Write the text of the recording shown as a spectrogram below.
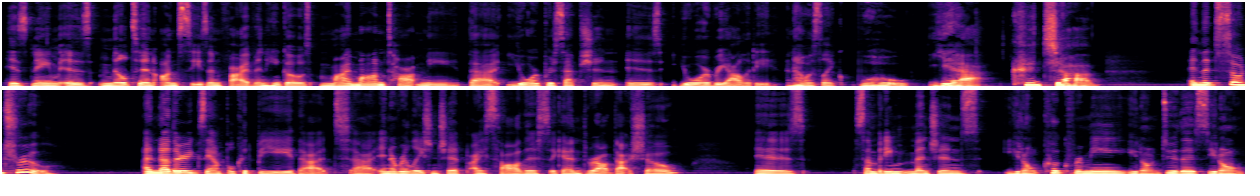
His name is Milton on season five, and he goes, My mom taught me that your perception is your reality. And I was like, Whoa, yeah, good job. And that's so true. Another example could be that uh, in a relationship, I saw this again throughout that show, is somebody mentions, You don't cook for me, you don't do this, you don't,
